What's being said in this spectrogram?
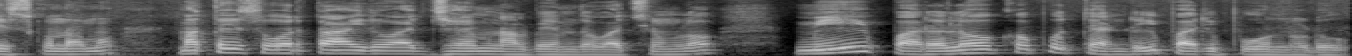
చేసుకుందాము. మతేసు సువార్త ఐదో అధ్యాయం నలభై ఎనిమిదో వచనంలో మీ పరలోకపు తండ్రి పరిపూర్ణుడు.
